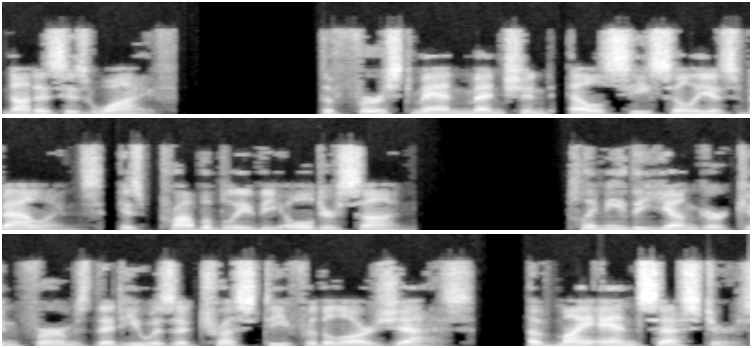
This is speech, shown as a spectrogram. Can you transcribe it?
not as his wife. The first man mentioned, L. Caecilius Valens, is probably the older son. Pliny the Younger confirms that he was a trustee for the largesse of my ancestors.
